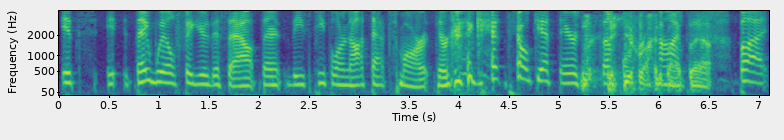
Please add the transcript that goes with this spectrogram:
it's it, they will figure this out. They're, these people are not that smart. They're going to get they'll get theirs at some point right in time. About that. But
